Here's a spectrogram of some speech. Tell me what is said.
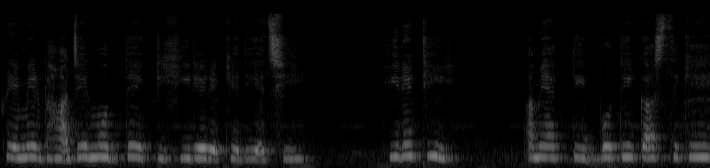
ফ্রেমের ভাঁজের মধ্যে একটি হিরে রেখে দিয়েছি। হিরেটি আমি এক তিব্বতীর কাছ থেকে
